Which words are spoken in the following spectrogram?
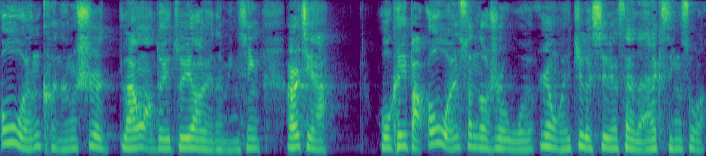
欧文可能是篮网队最耀眼的明星，而且啊。我可以把欧文算作是我认为这个系列赛的 X 因素了。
